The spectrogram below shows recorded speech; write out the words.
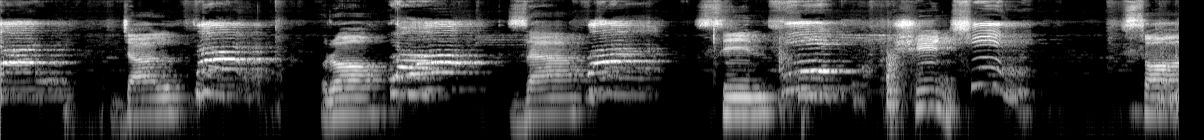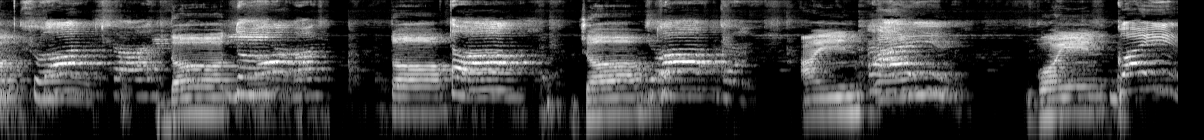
দাল জাল র জা সিন শিন শিন সদ সদ সদ দত দ ত ত জ জ আইন আইন গয়েন গইন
